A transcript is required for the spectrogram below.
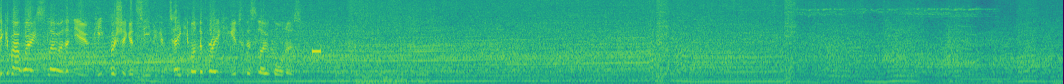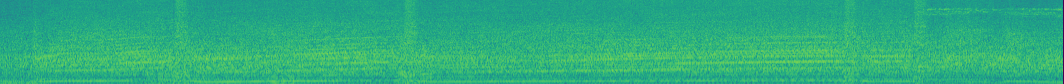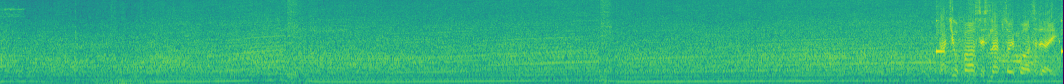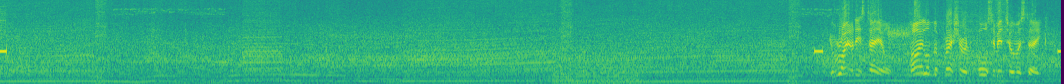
Think about where he's slower than you. Keep pushing and see if you can take him under braking into the slow corners. That's your fastest lap so far today. You're right on his tail. Pile on the pressure and force him into a mistake.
